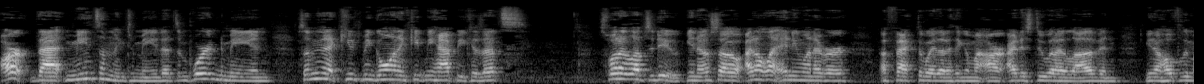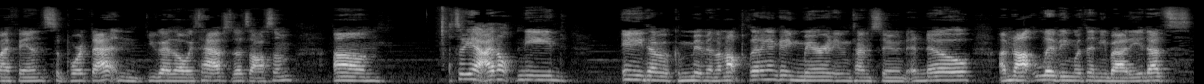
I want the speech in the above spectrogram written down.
art that means something to me, that's important to me, and something that keeps me going and keep me happy, because that's, that's what I love to do, you know, so I don't let anyone ever affect the way that I think of my art. I just do what I love, and you know, hopefully my fans support that, and you guys always have, so that's awesome. Um, so yeah, I don't need any type of commitment. I'm not planning on getting married anytime soon, and no, I'm not living with anybody. That's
